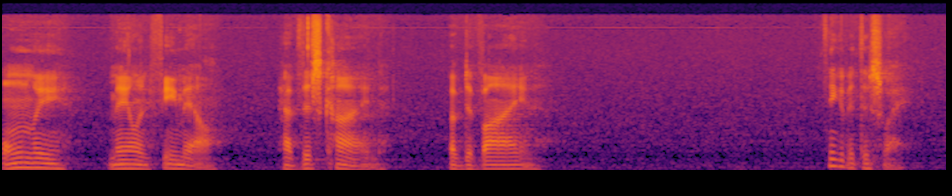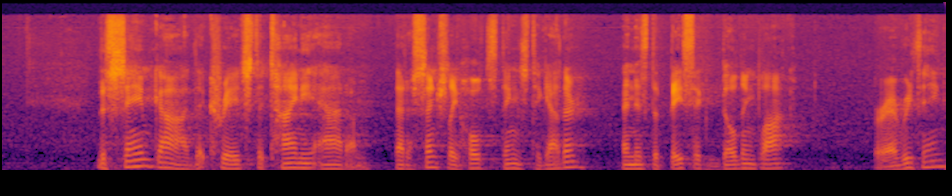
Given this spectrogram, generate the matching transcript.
only male and female have this kind of divine. Think of it this way the same God that creates the tiny atom that essentially holds things together and is the basic building block for everything.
